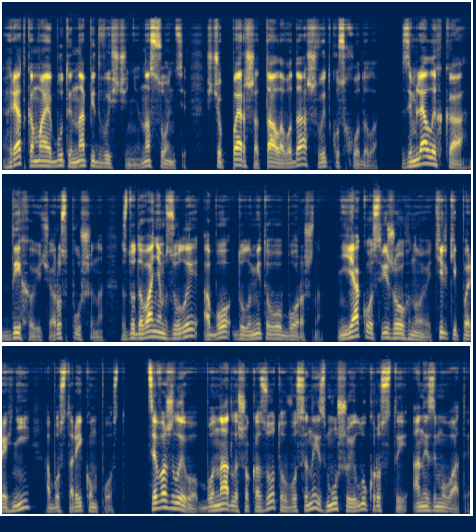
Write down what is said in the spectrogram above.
Грядка має бути на підвищенні, на сонці, щоб перша тала вода швидко сходила. Земля легка, дихаюча, розпушена, з додаванням зули або доломітового борошна. Ніякого свіжого гною, тільки перегній або старий компост. Це важливо, бо надлишок азоту восени змушує лук рости, а не зимувати.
